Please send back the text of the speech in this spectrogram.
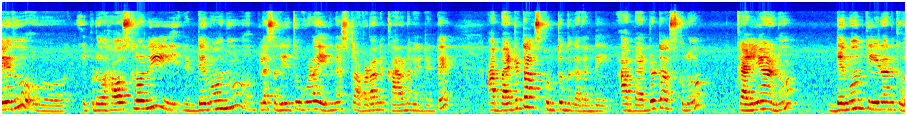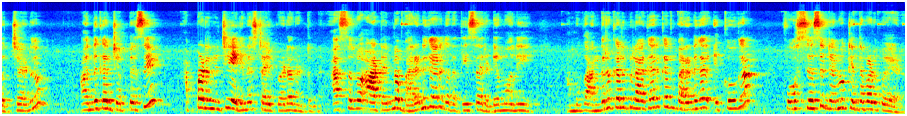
లేదు ఇప్పుడు హౌస్లోని డెమోను ప్లస్ రీతు కూడా ఎగ్నెస్ట్ అవ్వడానికి కారణం ఏంటంటే ఆ బెడ్ టాస్క్ ఉంటుంది కదండి. ఆ బెడ్ టాస్క్లో కళ్యాణ్ డెమోన్ తీయడానికి వచ్చాడు. అందుకని చెప్పేసి అప్పటి నుంచి ఎగనెస్ట్ అయిపోయాడు అని అంటుంది. అసలు ఆ టైంలో భరణి గారు కదా తీశారు డెమోని అమ్మకు అందరూ కలిపి లాగారు కానీ భరణి గారు ఎక్కువగా ఫోర్స్ చేసి డెమో కింద పడిపోయాడు.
